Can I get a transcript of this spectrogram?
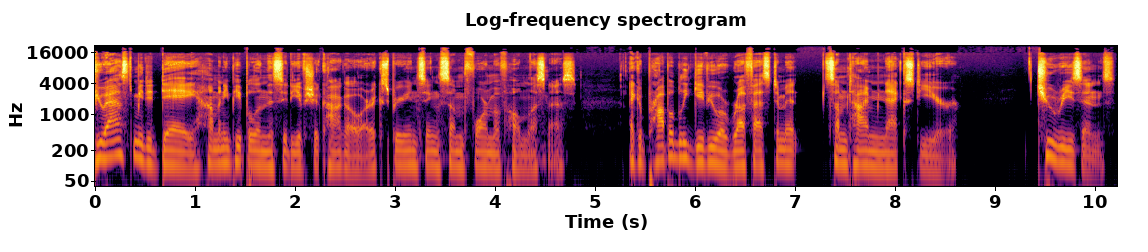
If you asked me today how many people in the city of Chicago are experiencing some form of homelessness, I could probably give you a rough estimate sometime next year. Two reasons.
